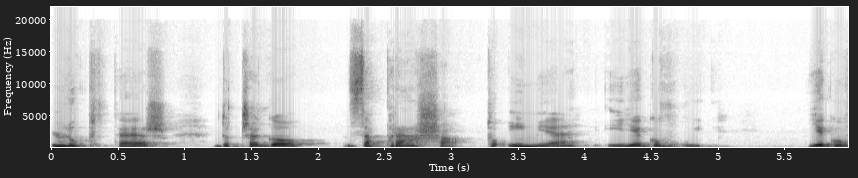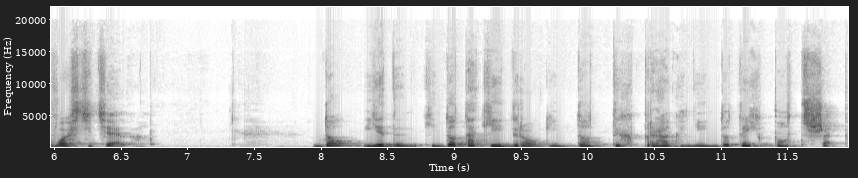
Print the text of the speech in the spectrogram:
lub też do czego zaprasza to imię i jego, jego właściciela do jedynki, do takiej drogi, do tych pragnień, do tych potrzeb.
